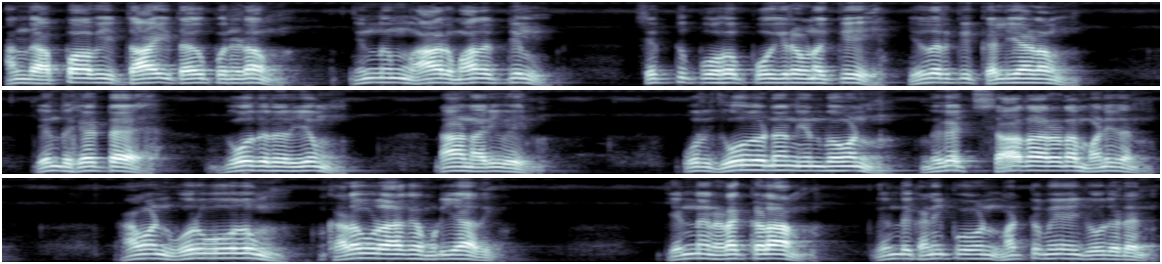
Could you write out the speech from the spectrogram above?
அந்த அப்பாவி தாய் தகப்பனிடம் இன்னும் ஆறு மாதத்தில் செத்து போகப் போகிறவனுக்கு எதற்கு கல்யாணம்? என்று கேட்ட ஜோதிடரையும் நான் அறிவேன். ஒரு ஜோதிடன் என்பவன் மிகச் சாதாரண மனிதன். அவன் ஒருபோதும் கடவுளாக முடியாது. என்ன நடக்கலாம் என்று கணிப்பவன் மட்டுமே ஜோதிடன்.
